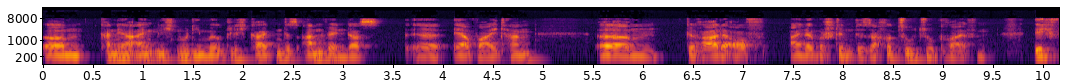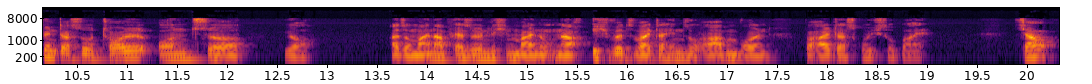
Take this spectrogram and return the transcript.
ähm, kann ja eigentlich nur die Möglichkeiten des Anwenders äh, erweitern. Ähm, gerade auf eine bestimmte Sache zuzugreifen. Ich finde das so toll und äh, ja, also meiner persönlichen Meinung nach, ich würde es weiterhin so haben wollen, behalte das ruhig so bei. Ciao.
